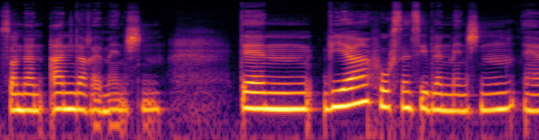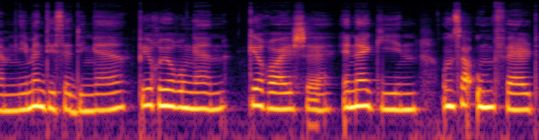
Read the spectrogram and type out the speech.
sondern andere Menschen. Denn wir hochsensiblen Menschen äh, nehmen diese Dinge, Berührungen, Geräusche, Energien, unser Umfeld,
